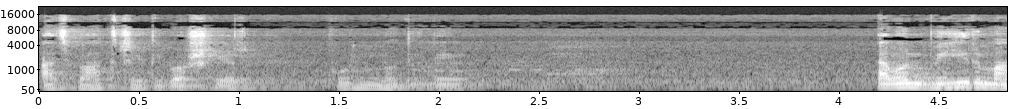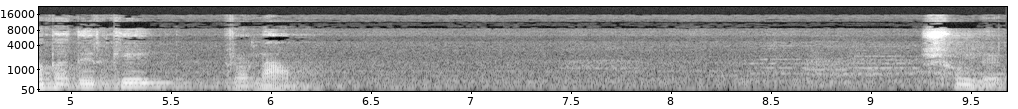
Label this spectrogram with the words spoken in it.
আজ মাতৃদিবসের পূর্ণ দিনে এমন বীর মাতাদেরকে প্রণাম। শুনলেন।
